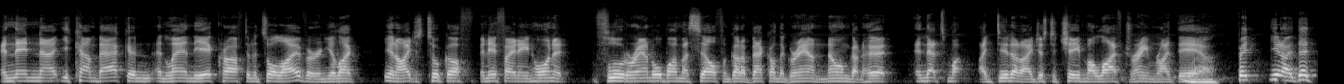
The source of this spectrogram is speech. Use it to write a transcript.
and then uh, you come back and, and land the aircraft, and it's all over, and you're like you know, I just took off an F 18 Hornet, flew it around all by myself, and got it back on the ground. No one got hurt. And that's my, I did it. I just achieved my life dream right there. Wow. But, you know, that,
